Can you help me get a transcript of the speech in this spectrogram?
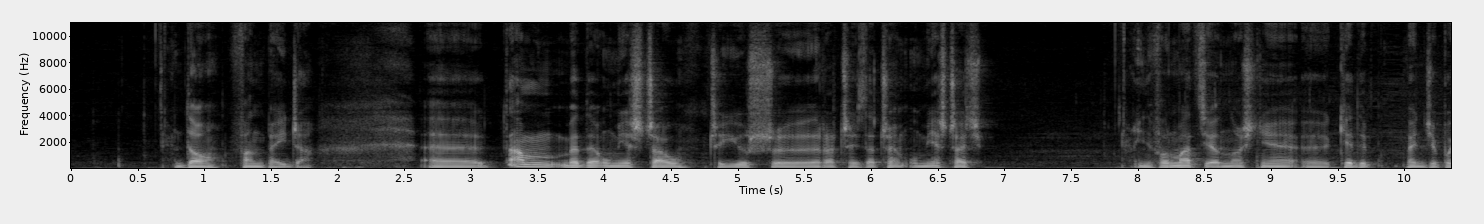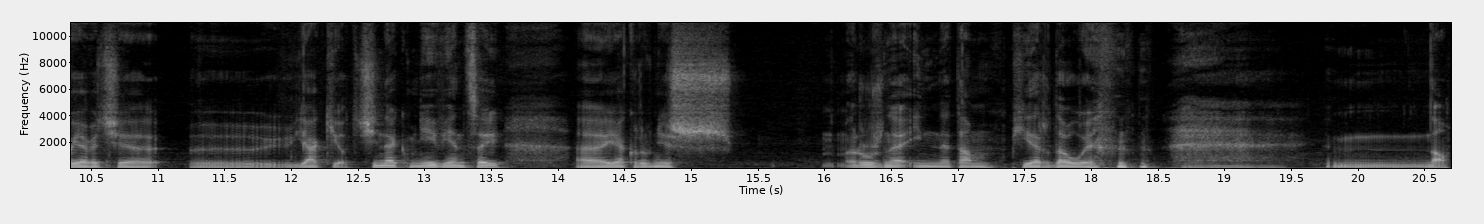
do fanpage'a. E, Tam będę umieszczał, czy już e, raczej zacząłem umieszczać informacje odnośnie e, kiedy będzie pojawiać się e, jaki odcinek mniej więcej, e, jak również różne inne tam pierdoły. No,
